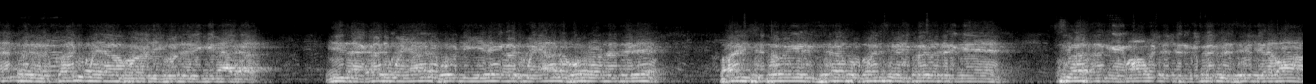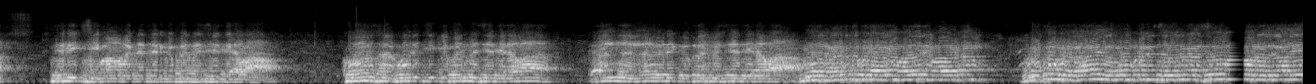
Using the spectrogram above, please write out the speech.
நண்பர்கள் கடுமையாக போராடி கொண்டிருக்கிறார்கள். இந்த கடுமையான போட்டியிலே கடுமையான போராட்டத்திலே பரிசு தொகையில் சிறப்பு பரிசுகளை பெறுவதற்கு சிவகங்கை மாவட்டத்திற்கு பெருமை சேர்த்திடவா திருச்சி மாவட்டத்திற்கு பெருமை சேர்த்திடவா கோச குறிச்சிக்கு பெருமை சேர்த்திடவா கண்ணன் நகருக்கு பெருமை சேர்த்திடவா இதற்கு அடுத்தபடியாக மதுரை மாவட்டம் உத்தமுடைய காலையில் ஓம்பரிசு சிவன் காலை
